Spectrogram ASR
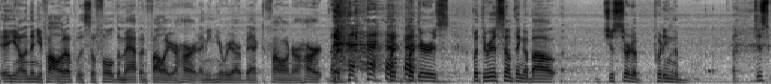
Eh, you know, and then you follow it up with so fold the map and follow your heart. I mean, here we are back to following our heart, but but, but there's but there is something about just sort of putting the just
